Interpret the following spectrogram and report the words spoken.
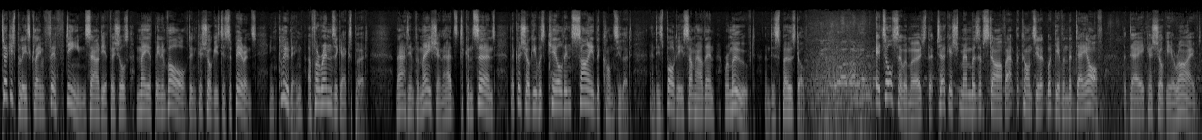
Turkish police claim 15 Saudi officials may have been involved in Khashoggi's disappearance, including a forensic expert. That information adds to concerns that Khashoggi was killed inside the consulate and his body somehow then removed and disposed of. It's also emerged that Turkish members of staff at the consulate were given the day off, the day Khashoggi arrived.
